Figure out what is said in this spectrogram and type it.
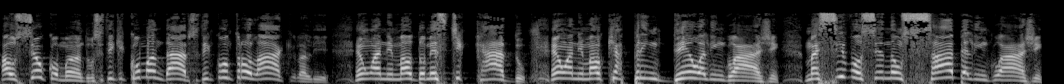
ao seu comando. Você tem que comandar, você tem que controlar aquilo ali. É um animal domesticado. É um animal que aprendeu a linguagem. Mas se você não sabe a linguagem,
